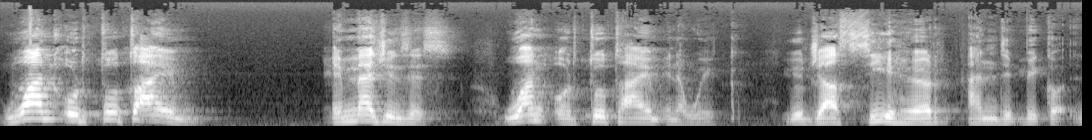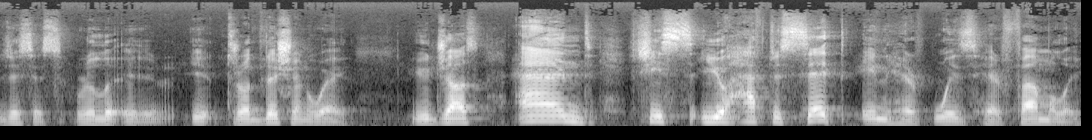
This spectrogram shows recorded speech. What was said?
One or two time. Imagine this. One or two time in a week. You just see her, and because this is reli- uh, uh, tradition way, you just and she's you have to sit in her with her family.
